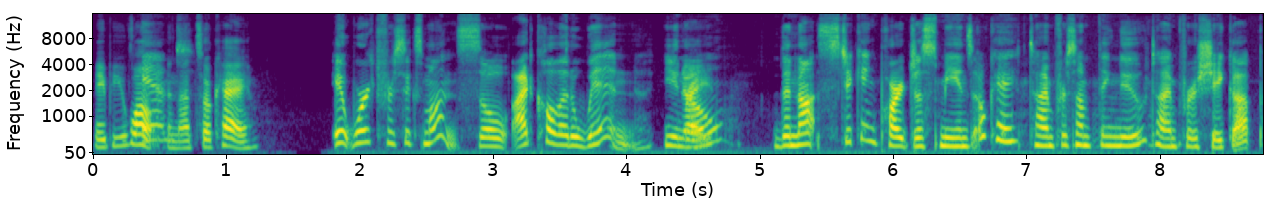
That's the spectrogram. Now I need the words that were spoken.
Maybe you won't, and And that's okay. it worked for six months. So I'd call that a win, you Right. know? The not sticking part just means, okay, time for something new, time for a shake up,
